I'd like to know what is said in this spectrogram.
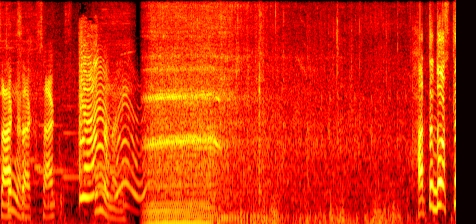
ಸಾಕು ಸಾಕು ಸಾಕ್. ಹತ್ತು ದೋಸ್ತ.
